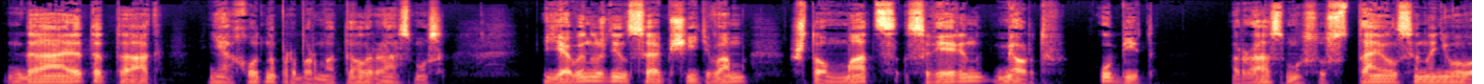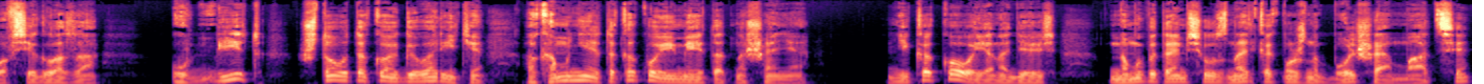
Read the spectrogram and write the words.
«Да, это так», — неохотно пробормотал Расмус. «Я вынужден сообщить вам, что Мац Сверин мертв, убит». Расмус уставился на него во все глаза. «Убит? Что вы такое говорите? А ко мне это какое имеет отношение?» «Никакого, я надеюсь, но мы пытаемся узнать как можно больше о Матсе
